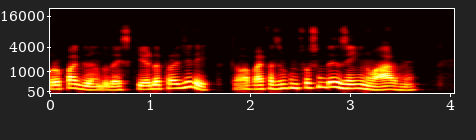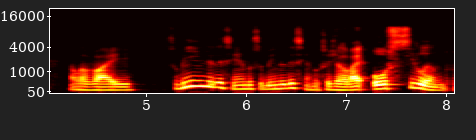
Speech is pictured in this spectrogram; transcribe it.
propagando da esquerda para a direita. Então ela vai fazendo como se fosse um desenho no ar, né? Ela vai subindo e descendo, subindo e descendo, ou seja, ela vai oscilando.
